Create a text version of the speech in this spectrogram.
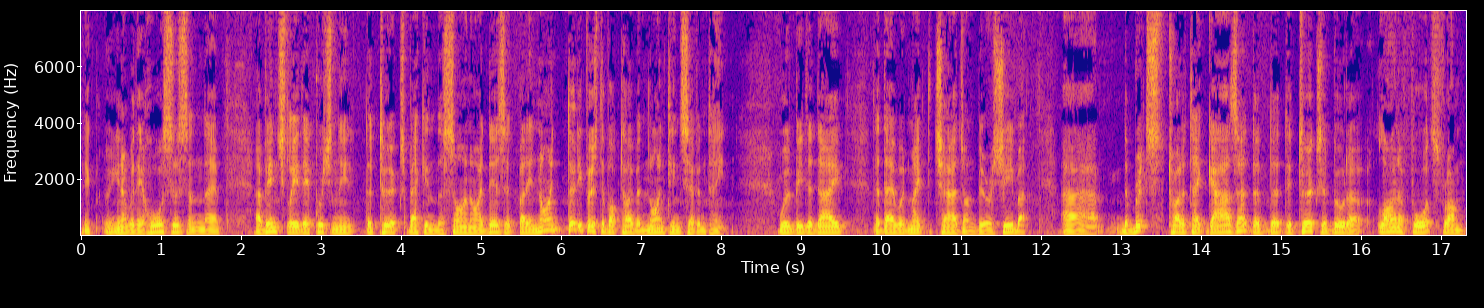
you know, with their horses, and uh, eventually they're pushing the, the, Turks back in the Sinai Desert. But in nine, 31st of October 1917 would be the day that they would make the charge on Beersheba. Uh, the Brits tried to take Gaza. The, the, the, Turks had built a line of forts from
